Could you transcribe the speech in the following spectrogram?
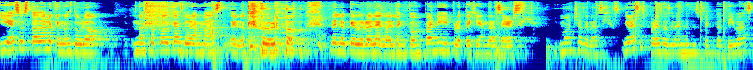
Y eso es todo lo que nos duró. Nuestro podcast dura más de lo que duró, de lo que duró la Golden Company protegiendo a Cersei. Muchas gracias. Gracias por esas grandes expectativas.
